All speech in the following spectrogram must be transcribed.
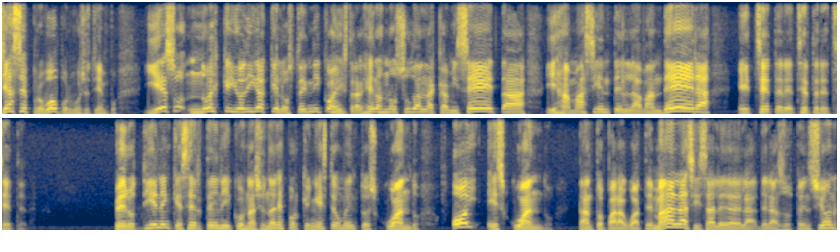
Ya se probó por mucho tiempo. Y eso no es que yo diga que los técnicos extranjeros no sudan la camiseta y jamás sienten la bandera, etcétera, etcétera, etcétera. Pero tienen que ser técnicos nacionales porque en este momento es cuando. Hoy es cuando. Tanto para Guatemala, si sale de la, de la suspensión,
